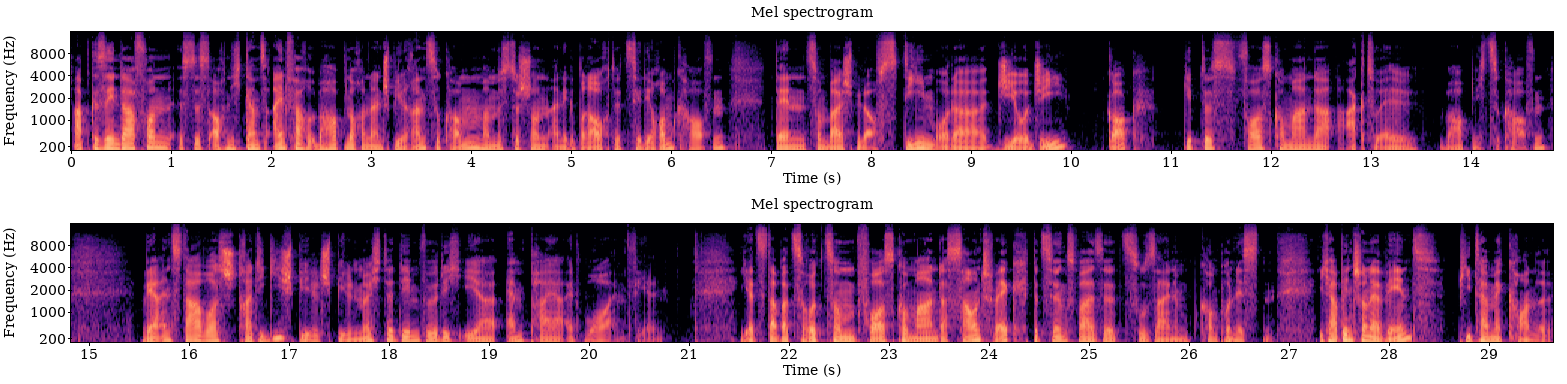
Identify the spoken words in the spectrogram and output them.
Abgesehen davon ist es auch nicht ganz einfach, überhaupt noch in ein Spiel ranzukommen. Man müsste schon eine gebrauchte CD-ROM kaufen, denn zum Beispiel auf Steam oder GOG, GOG, gibt es Force Commander aktuell überhaupt nicht zu kaufen. Wer ein Star Wars Strategiespiel spielen möchte, dem würde ich eher Empire at War empfehlen. Jetzt aber zurück zum Force Commander Soundtrack beziehungsweise zu seinem Komponisten. Ich habe ihn schon erwähnt, Peter McConnell.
